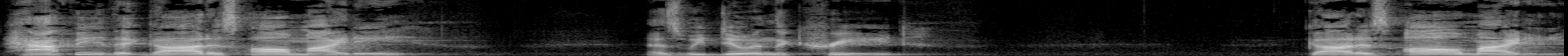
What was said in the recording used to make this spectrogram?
happy that God is almighty, as we do in the Creed God is almighty.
